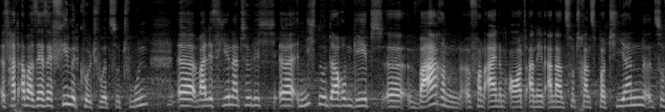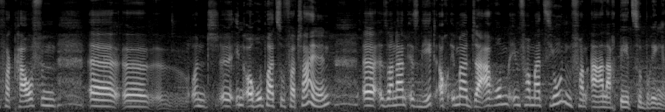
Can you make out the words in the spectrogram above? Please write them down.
Es hat aber sehr, sehr viel mit Kultur zu tun, äh, weil es hier natürlich äh, nicht nur darum geht, äh, Waren von einem Ort an den anderen zu transportieren, zu verkaufen und in Europa zu verteilen, sondern es geht auch immer darum, Informationen von A nach B zu bringen.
